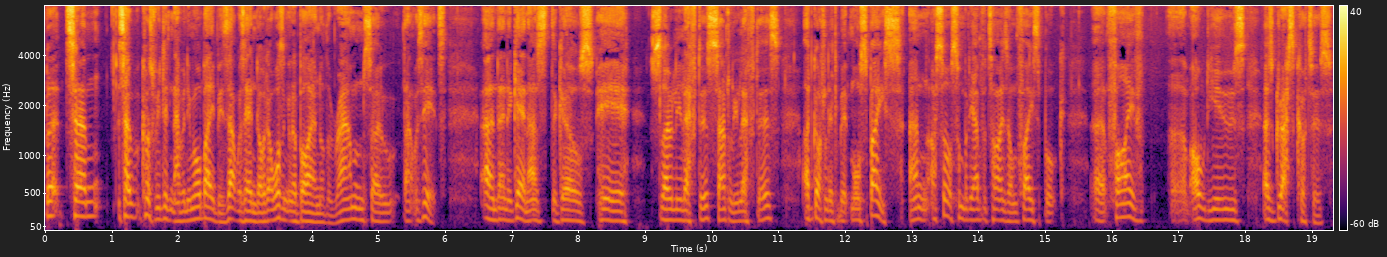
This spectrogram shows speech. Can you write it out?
But um, so, of course, we didn't have any more babies. That was end of it. I wasn't going to buy another ram, so that was it. And then again, as the girls here slowly left us, sadly left us, I'd got a little bit more space. And I saw somebody advertise on Facebook uh, five um, old ewes as grass cutters.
